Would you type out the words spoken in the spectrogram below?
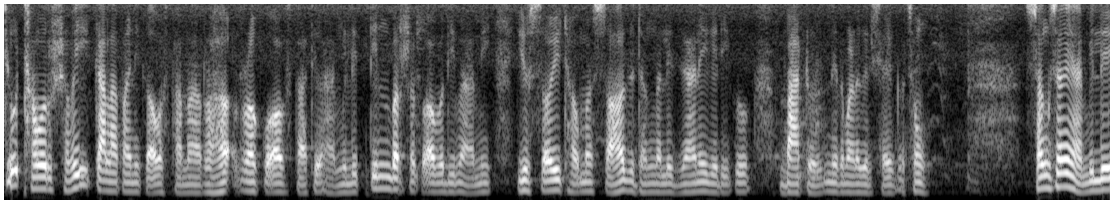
त्यो ठाउँहरू सबै कालापानीको अवस्थामा रह रहेको अवस्था थियो। हामीले तिन वर्षको अवधिमा हामी यो सबै ठाउँमा सहज ढङ्गले जाने गरीको बाटोहरू निर्माण गरिसकेका छौँ। सँगसँगै हामीले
